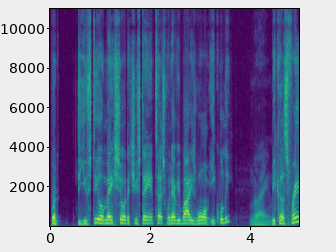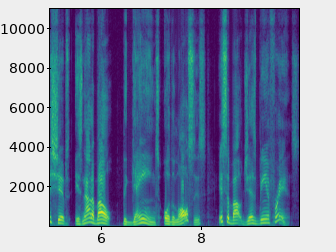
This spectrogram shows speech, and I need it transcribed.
But do you still make sure that you stay in touch when everybody's warm equally? Right. Because friendships is not about the gains or the losses. It's about just being friends.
